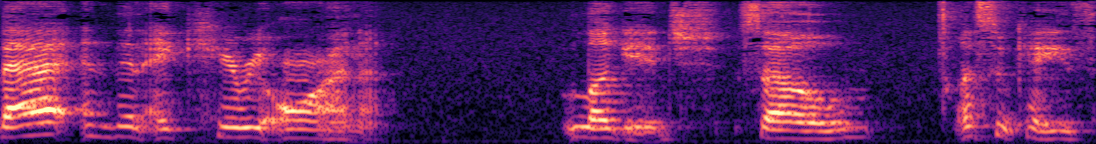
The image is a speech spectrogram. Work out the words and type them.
that and then a carry-on luggage. So a suitcase.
